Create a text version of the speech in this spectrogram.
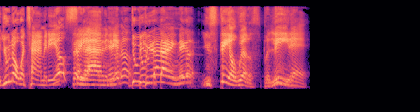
You know what time it is. Say that, nigga. Do, do your thing, nigga. You still with us. Believe that.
